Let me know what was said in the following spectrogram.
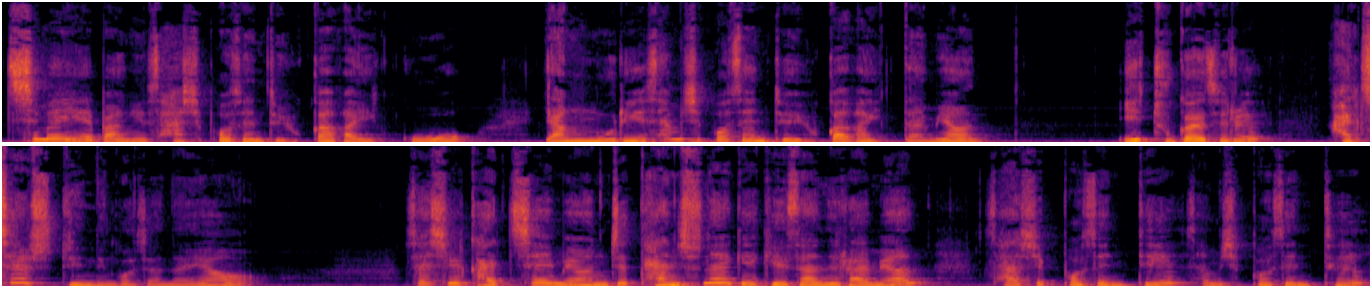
치매 예방에 40% 효과가 있고 약물이 30%의 효과가 있다면 이 두 가지를 같이 할 수도 있는 거잖아요. 사실 같이 하면 이제 단순하게 계산을 하면 40%, 30%,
